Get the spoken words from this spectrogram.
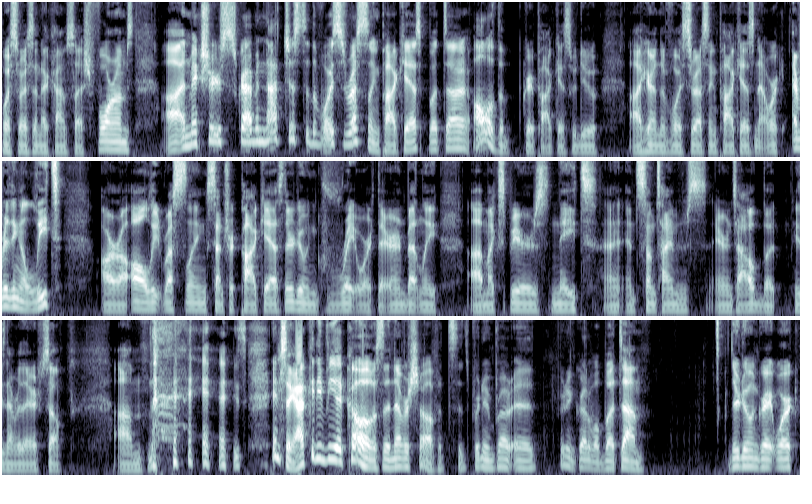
Voiceswrestling.com slash forums. Uh, and make sure you're subscribing not just to the Voices Wrestling podcast, but uh, all of the great podcasts we do here on the Voice Wrestling Podcast Network. Everything Elite, our all elite wrestling centric podcast. They're doing great work there. Aaron Bentley, Mike Spears, Nate, uh, and sometimes Aaron Taub, but he's never there. So um, it's interesting. How could he be a co-host and never show up? It's it's pretty uh, pretty incredible. But um, they're doing great work.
